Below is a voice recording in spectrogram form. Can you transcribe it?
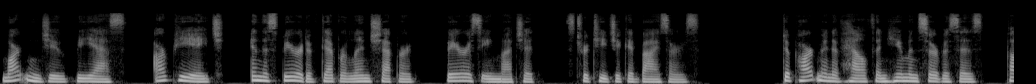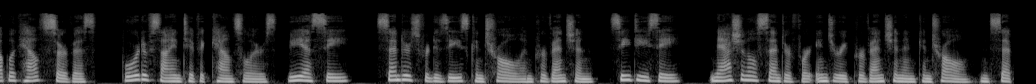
Martin Jew, B.S., RPH, in the spirit of Deborah Lynn Shepard, Barris E. Muchett, Strategic Advisors. Department of Health and Human Services, Public Health Service, Board of Scientific Counselors, BSC, Centers for Disease Control and Prevention, CDC, National Center for Injury Prevention and Control, NCIPC,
